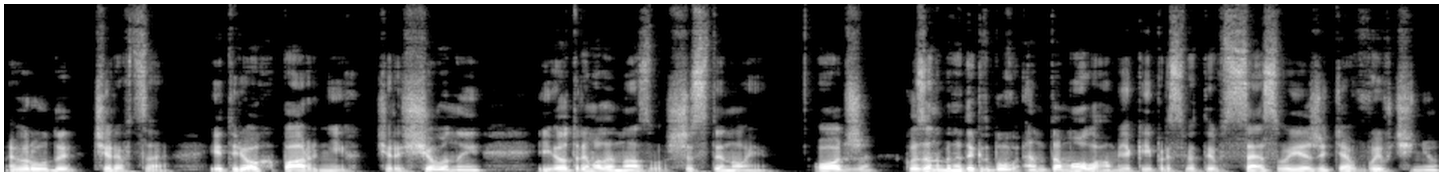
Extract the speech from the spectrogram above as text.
груди, черевце і трьох пар ніг, через що вони і отримали назву шестиногі. Отже, Козен Бенедикт був ентомологом, який присвятив все своє життя вивченню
